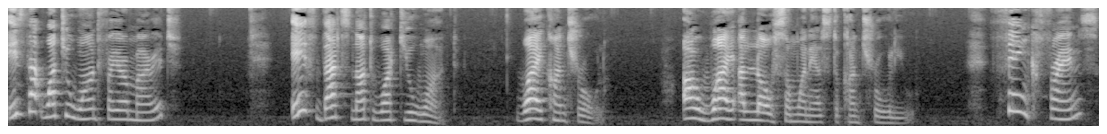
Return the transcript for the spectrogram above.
Is that what you want for your marriage? If that's not what you want, why control? Or why allow someone else to control you? Think, friends.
